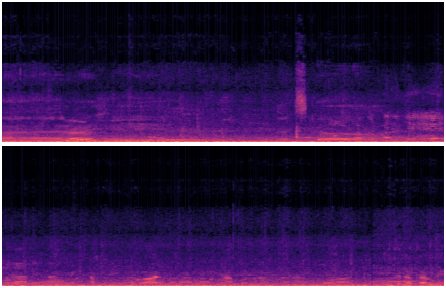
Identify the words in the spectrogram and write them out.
And we're here. Let's go. Dito na kami.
